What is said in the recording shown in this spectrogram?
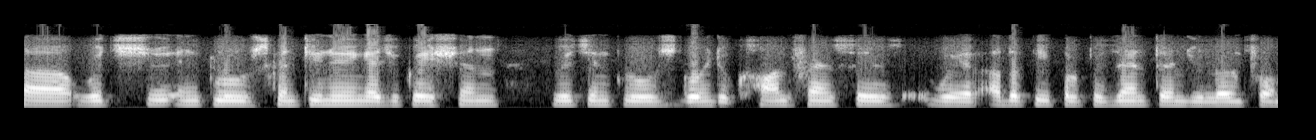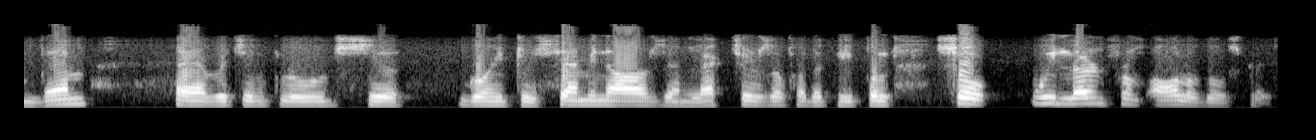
uh, which includes continuing education, which includes going to conferences where other people present and you learn from them, uh, which includes uh, going to seminars and lectures of other people. So we learn from all of those places.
